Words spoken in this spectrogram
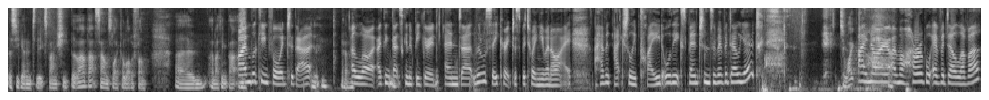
as you get into the expansion. But that, that sounds like a lot of fun. Um, and I think that. I'm looking forward to that mm-hmm. yeah. a lot. I think that's going to be good. And uh, little secret just between you and I, I haven't actually played all the expansions of Everdell yet. so I, I know I'm a horrible Everdell lover,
